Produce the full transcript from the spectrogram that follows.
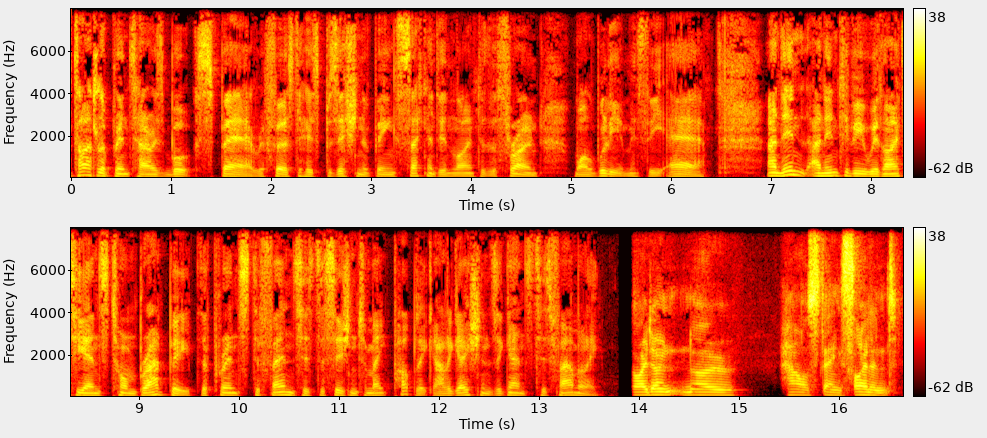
The title of Prince Harry's book, Spare, refers to his position of being second in line to the throne, while William is the heir. And in an interview with ITN's Tom Bradby, the Prince defends his decision to make public allegations against his family. I don't know how staying silent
